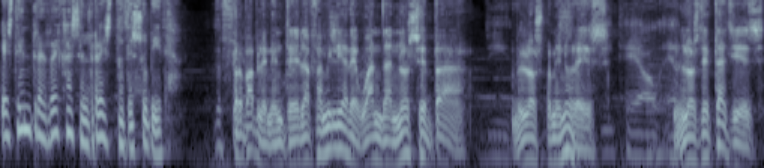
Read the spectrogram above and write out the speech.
esté entre rejas el resto de su vida. Probablemente la familia de Wanda no sepa los pormenores, los detalles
